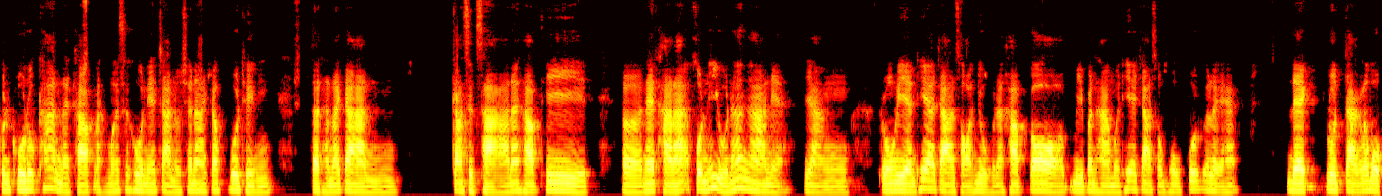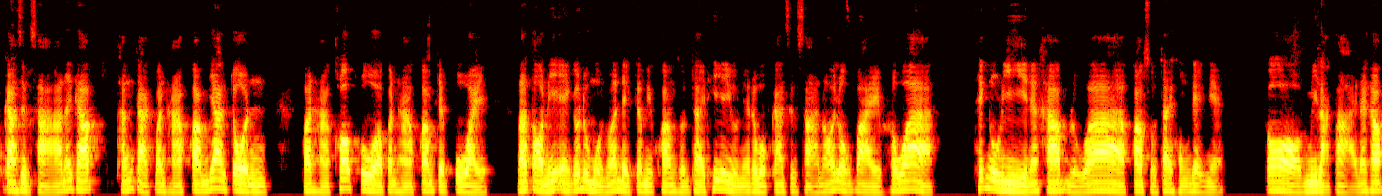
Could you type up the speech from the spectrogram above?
คุณครูทุกท่านนะครับ เมื่อสักครู่นี้อาจารย์นุชนาก็พูดถึงสถานการณ์การศึกษานะครับที่ในฐานะคนที่อยู่หน้างานเนี่ยอย่างโรงเรียนที่อาจารย์สอนอยู่นะครับ ก็มีปัญหาเหมือนที่อาจารย์สมพงษ์พูดไปเลยฮะเด็กหลุดจากระบบการศึกษานะครับ ทั้งจากปัญหาความยากจน ปัญหาครอบครัว ปัญหาความเจ็บป่วย และตอนนี้เองก็ดูเหมือนว่าเด็กจะมีความสนใจที่จะอยู่ในระบบการศึกษาน้อยลงไป เพราะว่าเทคโนโลยีนะครับ หรือว่าความสนใจของเด็กเนี่ยก็มีหลากหลายนะครับ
